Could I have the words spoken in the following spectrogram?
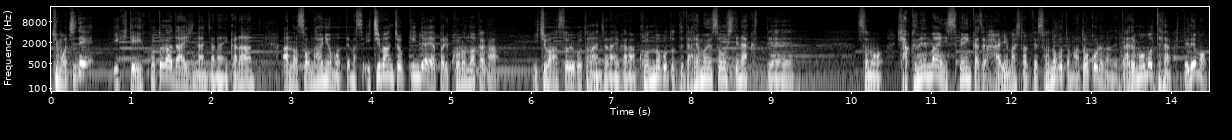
気持ちで生きていくことが大事なんじゃないかな。あのそんなふうに思ってます。一番直近ではやっぱりコロナ禍が一番そういうことなんじゃないかな。こんなことって誰も予想してなくて。その100年前にスペイン風邪が入りましたってそんなことまた起こるなんて誰も思ってなくてでも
